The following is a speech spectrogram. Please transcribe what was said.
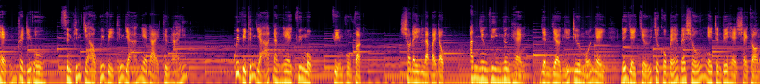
Hẻm Radio xin kính chào quý vị thính giả nghe đài thương ái. Quý vị thính giả đang nghe chuyên mục Chuyện vùng vặt. Sau đây là bài đọc Anh nhân viên ngân hàng dành giờ nghỉ trưa mỗi ngày để dạy chữ cho cô bé bé số ngay trên vỉa hè Sài Gòn.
